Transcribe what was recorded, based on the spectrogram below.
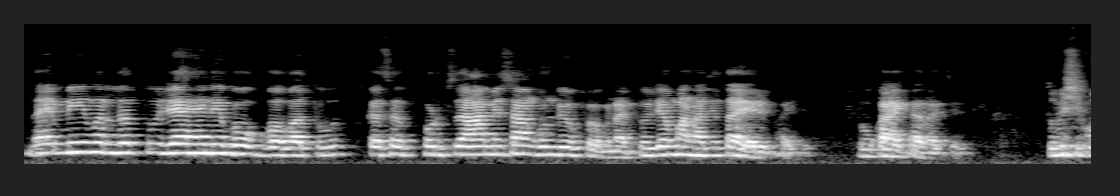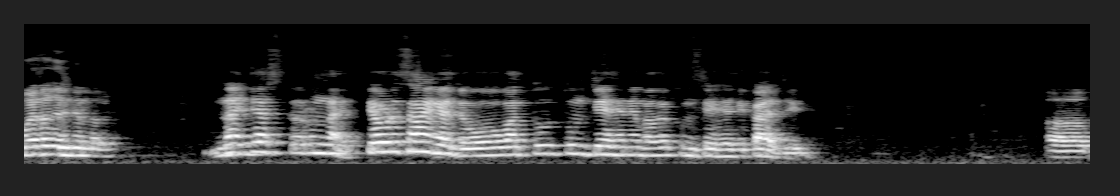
नाही मी म्हणलं तुझ्या ह्याने बघ बाबा तू कसं पुढचं आम्ही सांगून बी उपयोग नाही तुझ्या मनाची तयारी पाहिजे. तू काय करायचे तुम्ही शिकवायचा घरी त्यांना? नाही जास्त करून नाही. तेवढं सांगायचं "ओ बाबा तू तुमच्या ह्याने बघा तुमच्या ह्याची काळजी घे." अं,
